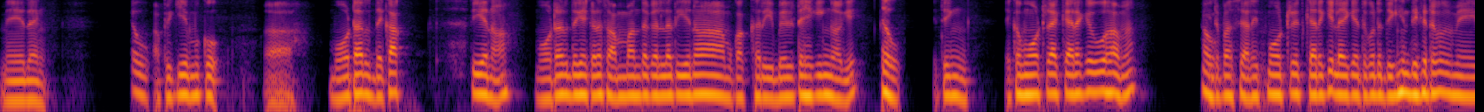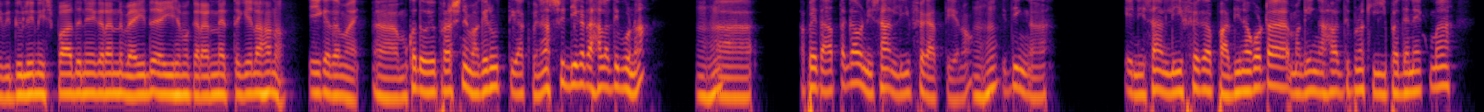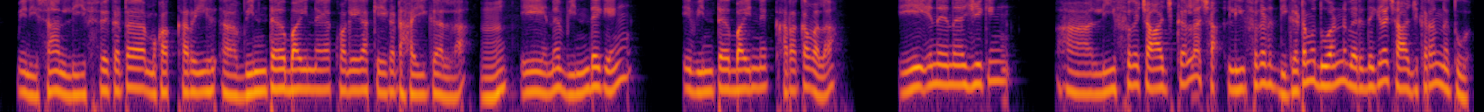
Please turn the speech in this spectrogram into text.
මේ දැන් ඔව්. අපි කියමුකෝ මෝටර් දෙකක් තියෙනවා. මෝටර් දෙකට සම්බන්ධ කරලා තියෙනවා මොකක් හරි බෙල්ට හැකින් වගේ. ඔව්. ඉතිං එක මෝටරයක් කැරකවූ හම ට පස අනිත් මෝටරෙත් කැරකි ලයික එතකොට දෙකින් දෙකටම මේ විදුලි නිෂ්පාදනය කරන්න බැයිද? ඒහෙම කරන්න ඇත්ත කියලා හන ඒක තමයි. මොක දොය ප්‍රශ්න මගෙනුත් තියක් වෙනස් විදිකට හල තිබුණා. අපේ තාත්තගව නිසාන් ලීෆ එකත් තියෙනවා. ඉතිං ඒ නිසාන් ලීෆ එක පදිනකොට මගින් අහල් තිබුණ කීප දෙනෙක්ම මේ නිසාන් ලීෆ් එකට මොකක් හරි වින්ට බයින්න එකක් වගේ එකක් ඒකට හයි කරලා ඒ එන වින්ඩකෙන් ඒ වින්ට බයින්න කරකවලා ඒ එන එනජිකින් ලීෆක චාර්ජ් කරලා ලීෆකට දිගටම දුවන්න බැරිද කියලා චාර්ජ් කරන්න නැතුව.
